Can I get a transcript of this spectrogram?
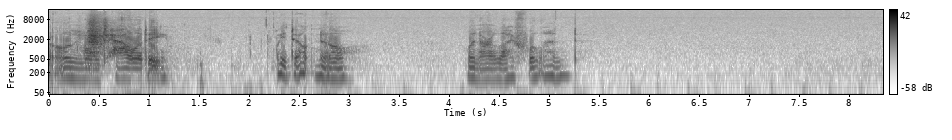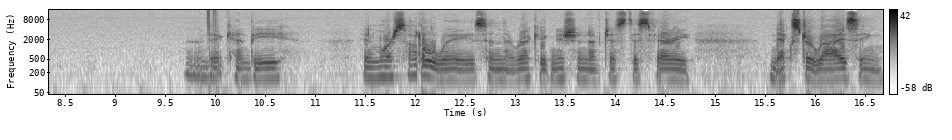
Our own mortality. We don't know when our life will end. And it can be in more subtle ways in the recognition of just this very next arising.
